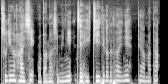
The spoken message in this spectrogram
次の配信お楽しみにぜひ聞いてくださいね。ではまた。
